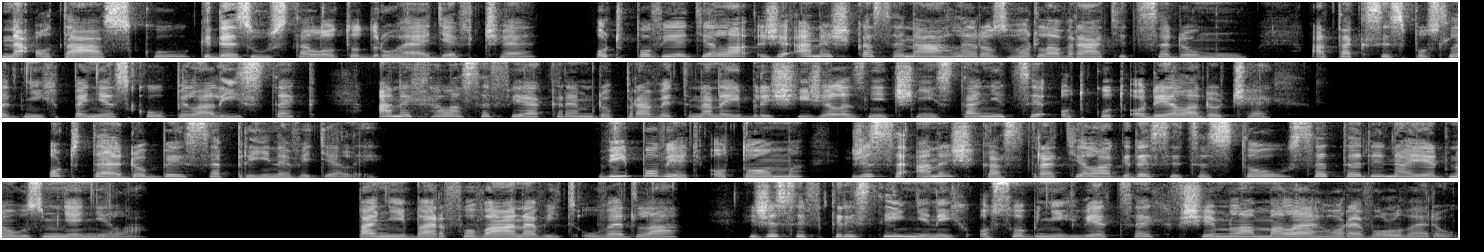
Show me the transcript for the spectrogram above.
Na otázku, kde zůstalo to druhé děvče, Odpověděla, že Aneška se náhle rozhodla vrátit se domů a tak si z posledních peněz koupila lístek a nechala se fiakrem dopravit na nejbližší železniční stanici, odkud odjela do Čech. Od té doby se prý neviděli. Výpověď o tom, že se Aneška ztratila kdesi cestou, se tedy najednou změnila. Paní Barfová navíc uvedla, že si v Kristýniných osobních věcech všimla malého revolveru.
